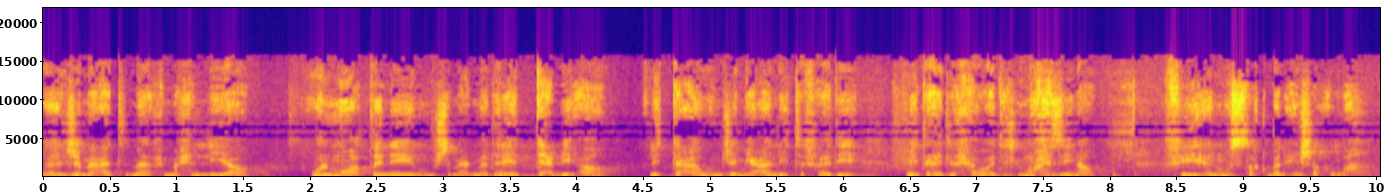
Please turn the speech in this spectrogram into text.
الجماعات المحلية والمواطنين والمجتمع المدني التعبئة للتعاون جميعا لتفادي مثل هذه الحوادث المحزنة في المستقبل إن شاء الله.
